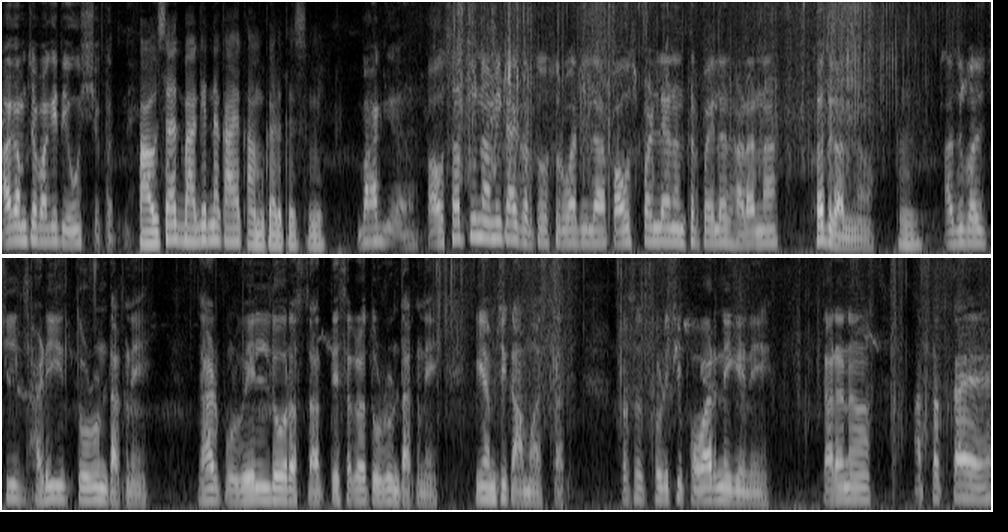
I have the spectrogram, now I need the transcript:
आग आमच्या बागेत येऊच शकत नाही. पावसाळ्यात बागेतनं काय काम करतात तुम्ही? बाग पावसातून आम्ही काय करतो सुरुवातीला पाऊस पडल्यानंतर पहिलं झाडांना खत घालणं. आजूबाजूची झाडी तोडून टाकणे झाड पु- वेल दोर असतात ते सगळं तोडून टाकणे ही आमची कामं असतात. तसंच थोडीशी फवारणी घेणे. कारण अं, आत्ताच काय आहे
